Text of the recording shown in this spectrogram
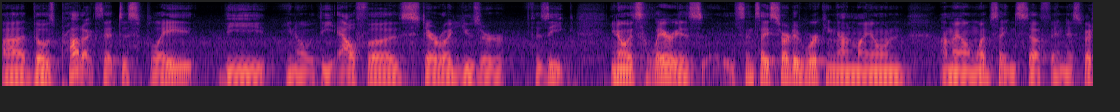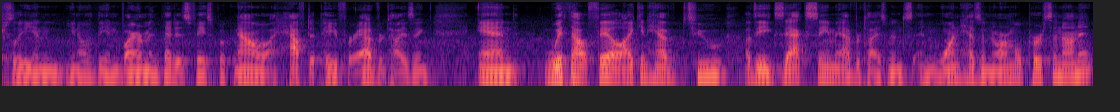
uh, those products that display the you know the alpha steroid user physique. You know, it's hilarious. Since I started working on my own on my own website and stuff, and especially in you know the environment that is Facebook now, I have to pay for advertising, and without fail, I can have two of the exact same advertisements, and one has a normal person on it,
